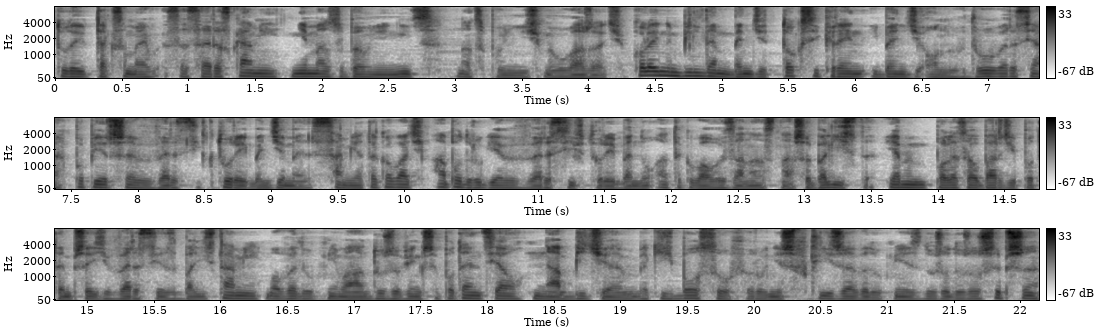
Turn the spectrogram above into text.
Tutaj tak samo jak z SRS-kami nie ma zupełnie nic, na co powinniśmy uważać. Kolejnym buildem będzie Toxic Rain i będzie on w dwóch wersjach. Po pierwsze w wersji, której będziemy sami atakować, a po drugie w wersji, w której będą atakowały za nas nasze balisty. Ja bym polecał bardziej potem przejść w wersję z balistami, bo według mnie ma dużo większy potencjał na bicie jakichś bossów, również w klirze według mnie jest dużo, dużo szybszy,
